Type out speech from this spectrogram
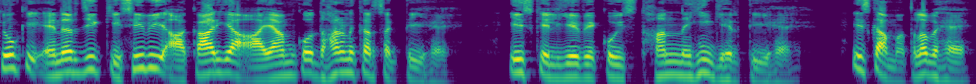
क्योंकि एनर्जी किसी भी आकार या आयाम को धारण कर सकती है। इसके लिए वे कोई स्थान नहीं घेरती है। इसका मतलब है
